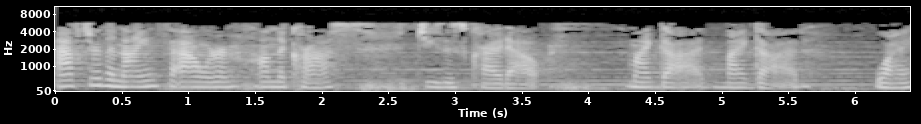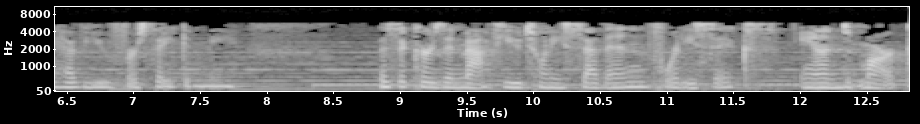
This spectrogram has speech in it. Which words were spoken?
After the ninth hour on the cross, Jesus cried out, My God, my God, why have you forsaken me? This occurs in Matthew 27, 46 and Mark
